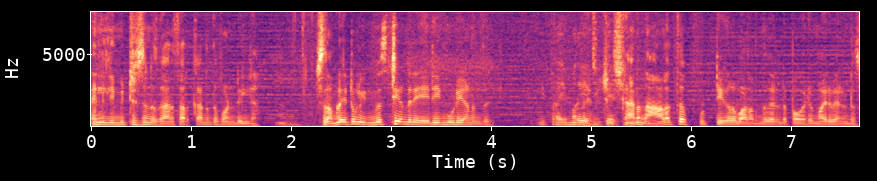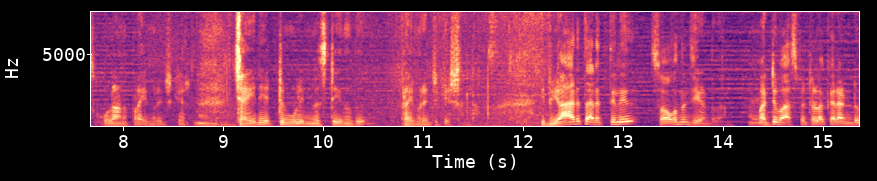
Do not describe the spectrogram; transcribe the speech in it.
അതിന് ലിമിറ്റേഷൻ ഉണ്ട്? കാരണം സർക്കാരിനകത്ത് ഫണ്ടില്ല പക്ഷെ നമ്മൾ ഏറ്റവും ഇൻവെസ്റ്റ് ചെയ്യേണ്ട ഒരു ഏരിയയും കൂടിയാണെന്ത് ഈ പ്രൈമറി എഡ്യൂക്കേഷൻ കാരണം നാളത്തെ കുട്ടികൾ വളർന്നു വരേണ്ട പൗരന്മാർ വരേണ്ട സ്കൂളാണ് പ്രൈമറി എഡ്യൂക്കേഷൻ ചൈന ഏറ്റവും കൂടുതൽ ഇൻവെസ്റ്റ് ചെയ്യുന്നത് പ്രൈമറി എഡ്യൂക്കേഷനിലാണ് ഇപ്പോൾ ആ ഒരു തരത്തിൽ സ്വാഗതം ചെയ്യേണ്ടതാണ്. മറ്റു ഹോസ്പിറ്റലൊക്കെ രണ്ട്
